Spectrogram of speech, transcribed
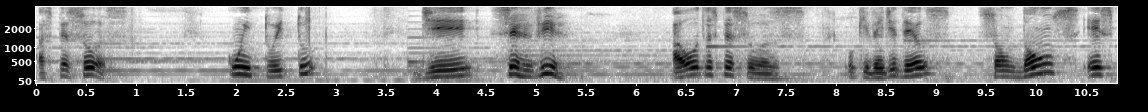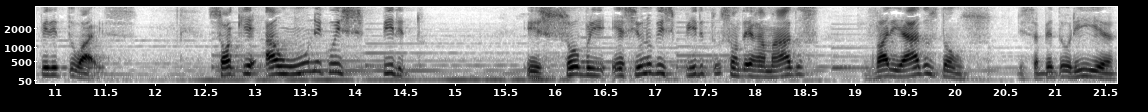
as pessoas, com o intuito de servir a outras pessoas. O que vem de Deus são dons espirituais. Só que há um único Espírito, e sobre esse único Espírito são derramados variados dons de sabedoria,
